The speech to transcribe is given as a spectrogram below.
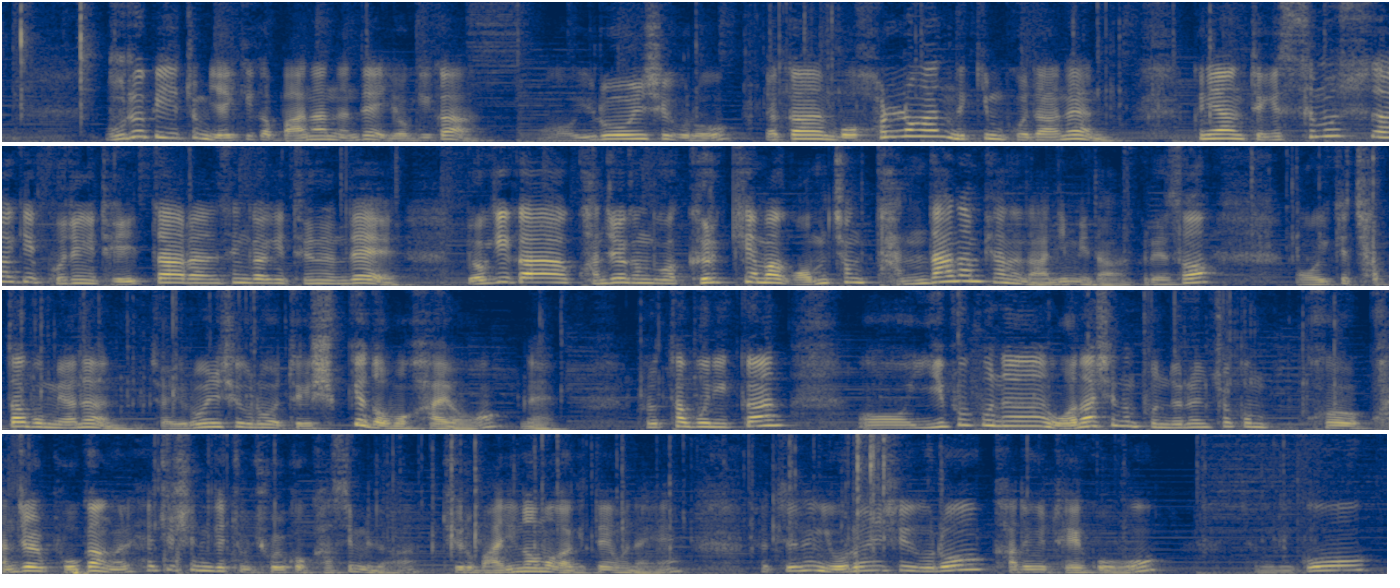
무릎이 좀 얘기가 많았는데 여기가 어, 이런 식으로 약간 뭐 헐렁한 느낌보다는 그냥 되게 스무스하게 고정이 돼 있다라는 생각이 드는데 여기가 관절 강도가 그렇게 막 엄청 단단한 편은 아닙니다. 그래서 어, 이렇게 잡다 보면은 자 이런 식으로 되게 쉽게 넘어가요. 네. 그렇다 보니까 어, 이 부분은 원하시는 분들은 조금 거- 관절 보강을 해주시는 게 좀 좋을 것 같습니다. 뒤로 많이 넘어가기 때문에 어쨌든 이런 식으로 가동이 되고 자, 그리고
